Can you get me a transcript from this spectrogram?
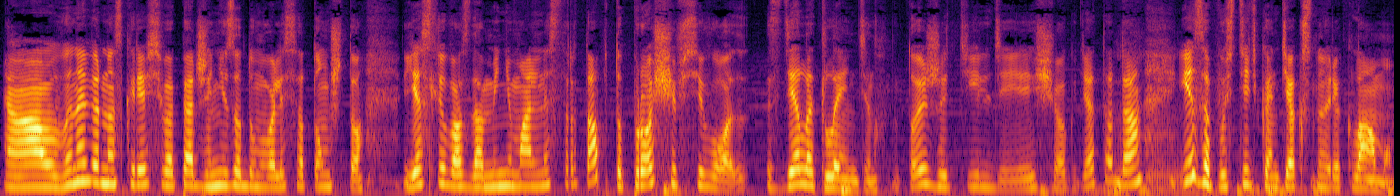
А, вы, наверное, скорее всего, опять же, не задумывались о том, что если у вас, да, минимальный стартап, то проще всего сделать лендинг на той же тильде и еще где-то, да, и запустить контекстную рекламу.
